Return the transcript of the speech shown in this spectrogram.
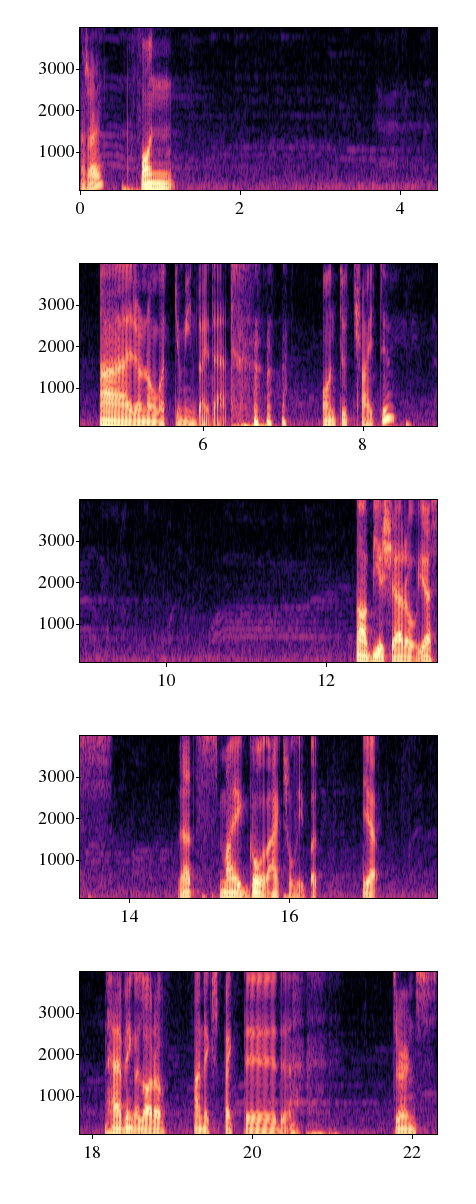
I'm sorry? Phone. I don't know what you mean by that. Want to try to? Ah, be a shadow. Yes. That's my goal actually, but yeah. Having a lot of unexpected uh, turns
